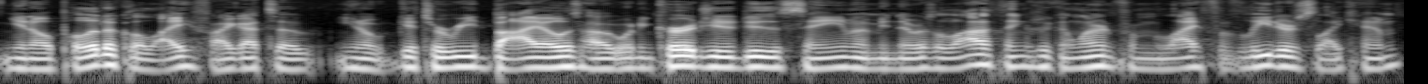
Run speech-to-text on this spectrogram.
you know, political life. I got to, you know, get to read bios. I would encourage you to do the same. I mean, there was a lot of things we can learn from the life of leaders like him.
